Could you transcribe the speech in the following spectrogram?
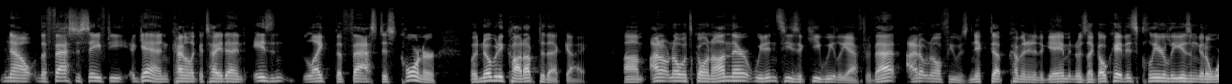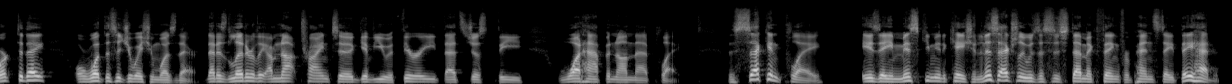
Now, the fastest safety, again, kind of like a tight end, isn't like the fastest corner, but nobody caught up to that guy. Um, I don't know what's going on there. We didn't see Zakee Wheatley after that. I don't know if he was nicked up coming into the game and it was like, okay, this clearly isn't going to work today, or what the situation was there. That is literally, I'm not trying to give you a theory. That's just the what happened on that play. The second play is a miscommunication. And this actually was a systemic thing for Penn State. They had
